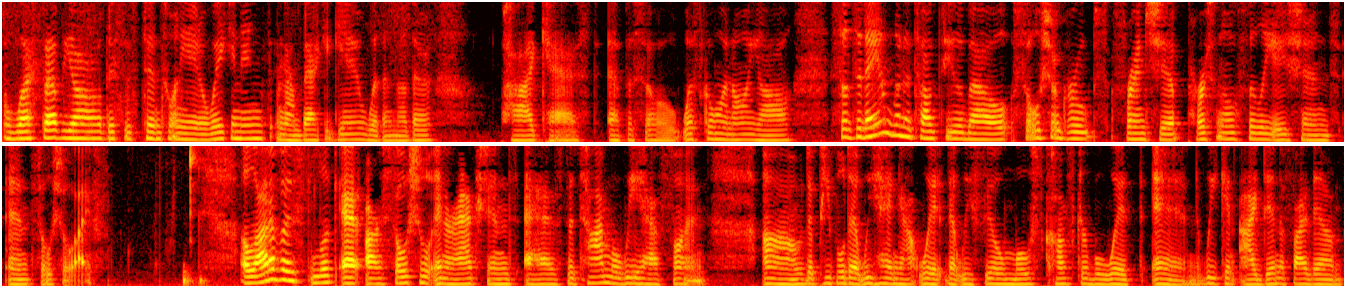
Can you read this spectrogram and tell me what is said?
What's up, y'all? This is 1028 Awakenings, and I'm back again with another podcast episode. What's going on, y'all? So, today I'm going to talk to you about social groups, friendship, personal affiliations, and social life. A lot of us look at our social interactions as the time where we have fun. Um, the people that we hang out with that we feel most comfortable with, and we can identify them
